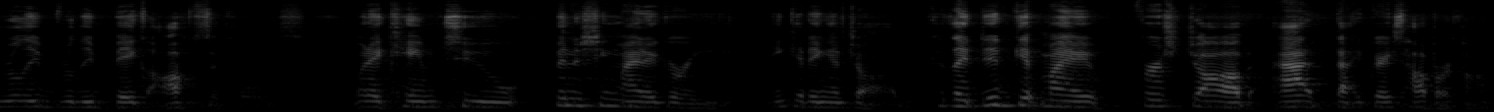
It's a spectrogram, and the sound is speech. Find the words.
really, really big obstacles when it came to finishing my degree and getting a job. Because I did get my first job at that Grace Hopper conference.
